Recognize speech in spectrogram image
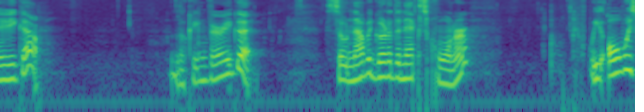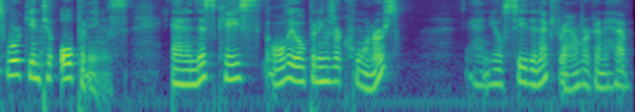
There you go. Looking very good. So now we go to the next corner. We always work into openings. And in this case, all the openings are corners. And you'll see the next round we're going to have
